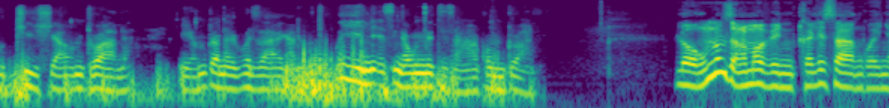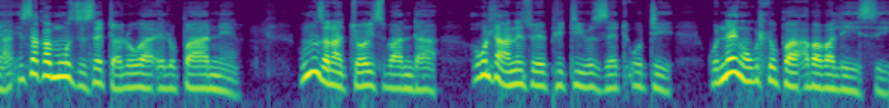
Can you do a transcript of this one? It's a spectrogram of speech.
uthisha umntwana um umntwana ebonakale ukuthi kuyini esingakuncedisa ngakho umntwana lo ngumnumzana marvin qhelisa ngwenya isakhamuzi sedaluka elupane. Umnumzana joyce banda okunhlanganiso ye-ptuz uthi kuningi okuhlupha ababalisi.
